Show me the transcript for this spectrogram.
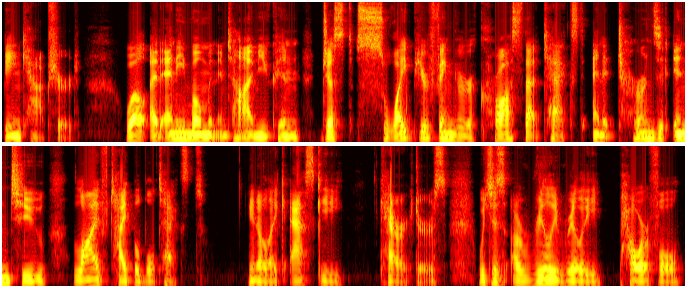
being captured well at any moment in time you can just swipe your finger across that text and it turns it into live typable text you know like ascii characters which is a really really powerful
